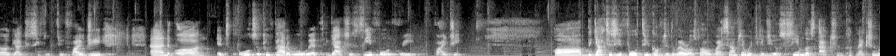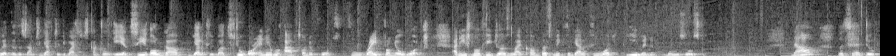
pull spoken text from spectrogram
uh, Galaxy Z Flip 2 5G, and um, it's also compatible with Galaxy Z Fold 3 5G. Uh, the Galaxy Z Fold 3 comes with the OS powered by Samsung, which gives you a seamless action connection with the Samsung Galaxy devices. Control ANC or Galaxy Buds 2 or enable apps on your phones right from your watch. Additional features like compass makes the Galaxy Watch even more resourceful. Now let's head to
